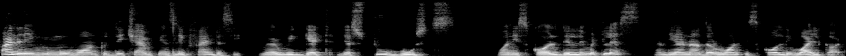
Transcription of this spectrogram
Finally we move on to the champions league fantasy where we get just two boosts. One is called the limitless and the another one is called the wildcard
